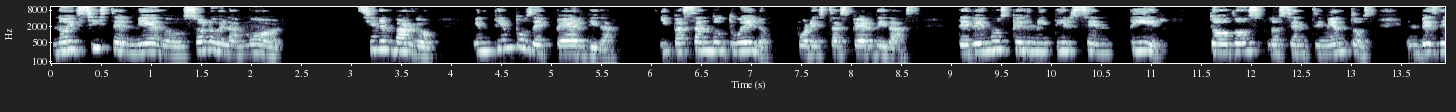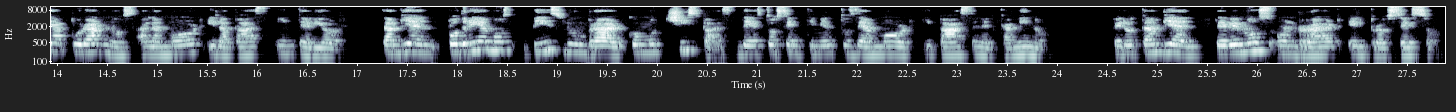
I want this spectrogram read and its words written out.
no existe el miedo, solo el amor. Sin embargo, en tiempos de pérdida y pasando duelo por estas pérdidas, debemos permitir sentir todos los sentimientos en vez de apurarnos al amor y la paz interior. También podríamos vislumbrar como chispas de estos sentimientos de amor y paz en el camino. Pero también debemos honrar el proceso.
